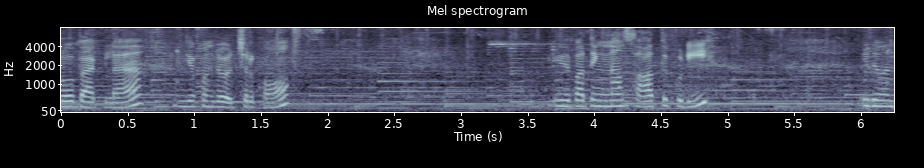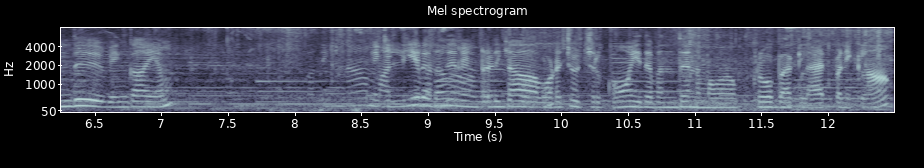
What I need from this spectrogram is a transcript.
க்ரோ பேக்கில் இங்கே கொஞ்சம் வச்சுருக்கோம். இது பார்த்தீங்கன்னா சாத்துக்குடி. இது வந்து வெங்காயம். மல்லியை தான் ரெண்டு ரெண்டாக உடச்சி வச்சுருக்கோம். இதை வந்து நம்ம ப்ரோ பேக்கில் ஆட் பண்ணிக்கலாம்.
